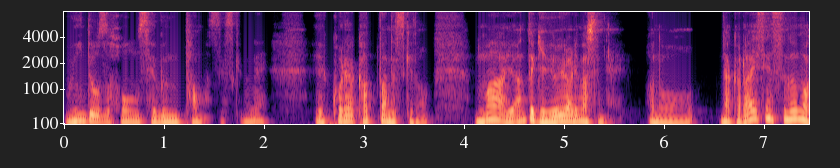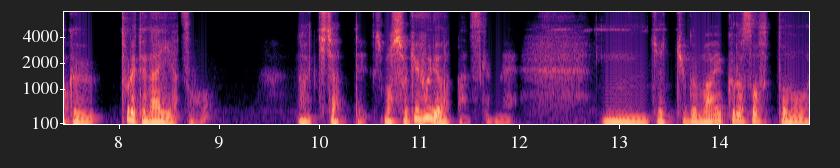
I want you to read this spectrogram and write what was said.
Windows Phone 7端末ですけどね。え、これは買ったんですけど、まあ、あの時いろいろありましたね。あの、なんかライセンスがうまく取れてないやつを、が来ちゃって、まあ初期不良だったんですけどね。うん、結局マイクロソフトの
